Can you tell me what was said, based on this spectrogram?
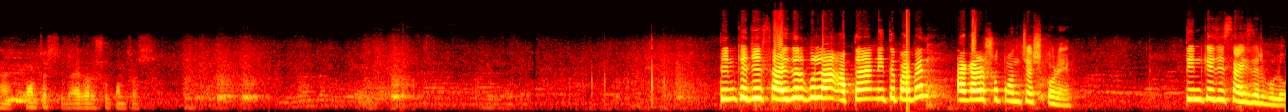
হ্যাঁ পঞ্চাশ ছিল, এগারোশো পঞ্চাশ। তিন কেজি সাইজেরগুলো আপনারা নিতে পারবেন এগারোশো পঞ্চাশ করে। তিন কেজি সাইজেরগুলো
